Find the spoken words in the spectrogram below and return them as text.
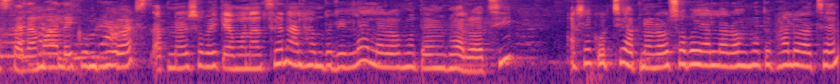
আসসালামু আলাইকুম ভিউয়ার্স, আপনারা সবাই কেমন আছেন? আলহামদুলিল্লাহ আল্লাহ রহমতে আমি ভালো আছি। আশা করছি আপনারাও সবাই আল্লাহ রহমতে ভালো আছেন।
